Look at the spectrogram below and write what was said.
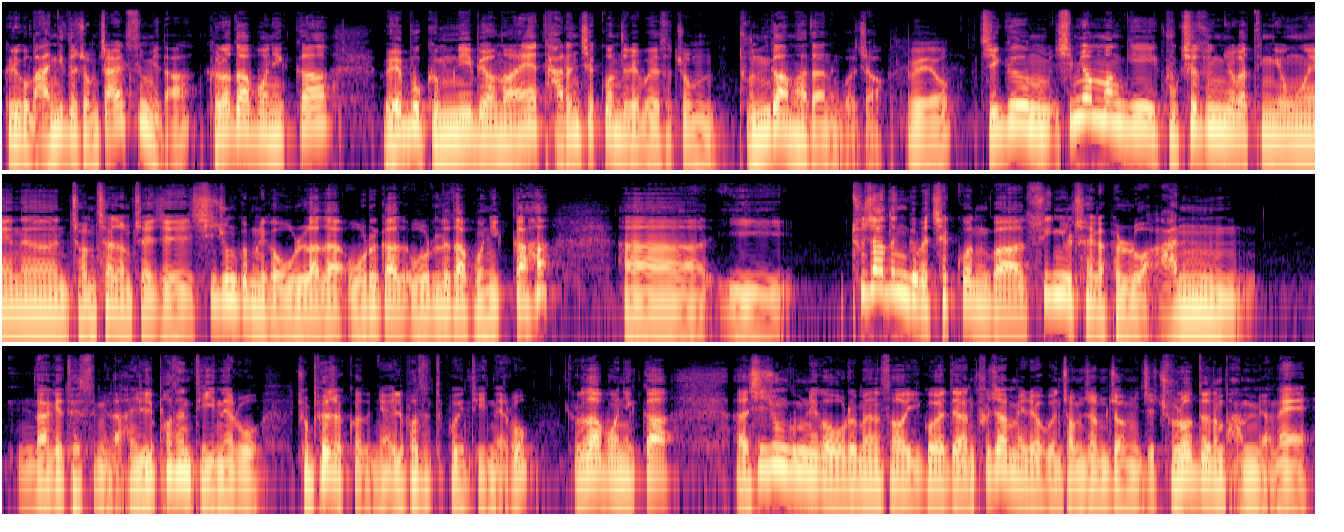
그리고 만기도 좀 짧습니다. 그러다 보니까 외부 금리 변화에 다른 채권들에 비해서 좀 둔감하다는 거죠. 왜요? 지금 10년 만기 국채 수익률 같은 경우에는 점차 점차 이제 시중 금리가 올라다 오르가 오르 다 보니까 아 이 투자 등급의 채권과 수익률 차이가 별로 안 나게 됐습니다. 한 1% 이내로 좁혀졌거든요. 1% 포인트 이내로. 그러다 보니까 시중 금리가 오르면서 이거에 대한 투자 매력은 점점점 이제 줄어드는 반면에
